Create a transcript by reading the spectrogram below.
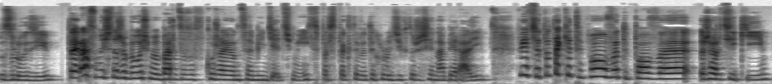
z ludzi. Teraz myślę, że byłyśmy bardzo wkurzającymi dziećmi z perspektywy tych ludzi, którzy się nabierali. Wiecie, to takie typowe, typowe żarciki.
